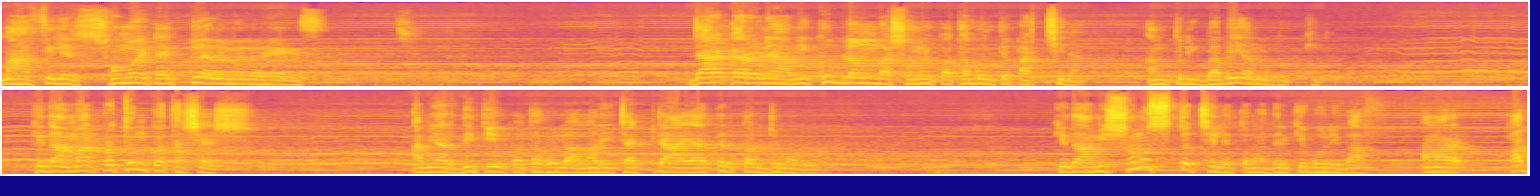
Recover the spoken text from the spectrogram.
মাহফিলের সময়টা একটু এলোমেলো হয়ে গেছে। যার কারণে আমি খুব লম্বা সময় কথা বলতে পারছি না। আন্তরিকভাবেই আমি দুঃখিত। কিন্তু আমার প্রথম কথা শেষ। আমি আর দ্বিতীয় কথা হলো আমার এই চারটা আয়াতের তর্জমা বলি। কিন্তু আমি সমস্ত ছেলে তোমাদেরকে বলি, বাপ, আমার হাত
